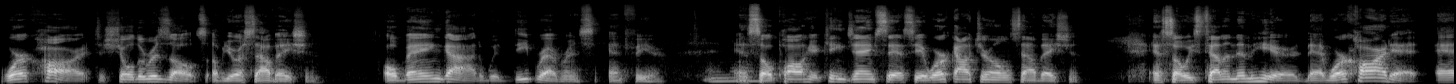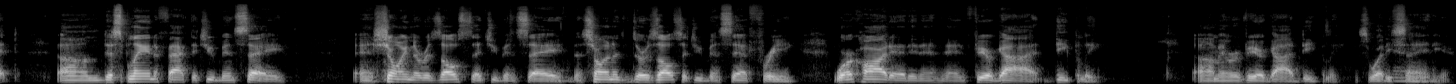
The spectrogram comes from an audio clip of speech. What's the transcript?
Work hard to show the results of your salvation, obeying God with deep reverence and fear. Amen. And so Paul here, King James says here, work out your own salvation. And so he's telling them here that work hard at at um, displaying the fact that you've been saved and showing the results that you've been saved and showing the results that you've been set free. Work hard at it and, and fear God deeply um, and revere God deeply. That's what he's Amen. saying here.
